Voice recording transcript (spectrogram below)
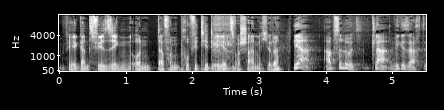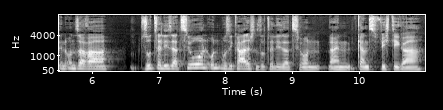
wir ganz viel singen und davon profitiert ihr jetzt wahrscheinlich, oder? Ja, absolut. Klar, wie gesagt, in unserer Sozialisation und musikalischen Sozialisation ein ganz wichtiger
